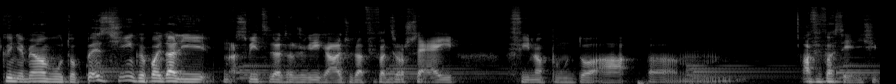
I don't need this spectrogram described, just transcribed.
quindi abbiamo avuto PS5 poi da lì una sfizia di altri giochi di calcio, da FIFA 06 fino appunto a, um, a FIFA 16.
